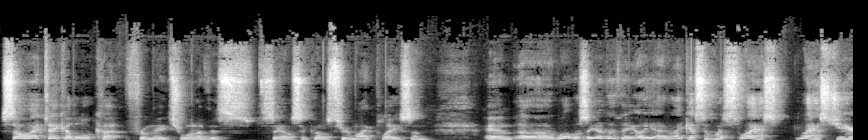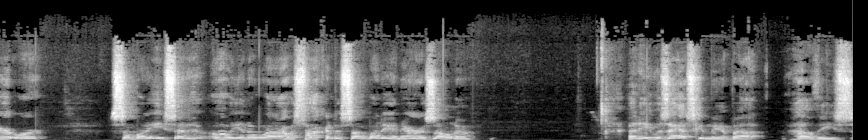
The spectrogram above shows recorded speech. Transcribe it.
So I take a little cut from each one of his sales that goes through my place. And and uh, what was the other thing? Oh yeah, I guess it was last last year or somebody. He said, "Oh, you know what? I was talking to somebody in Arizona, and he was asking me about how these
